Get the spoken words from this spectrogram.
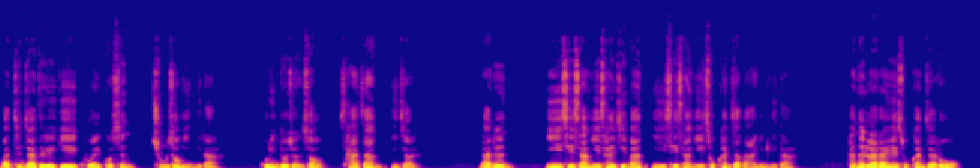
맡은 자들에게 구할 것은 충성이니라. 고린도전서 4장 2절. 나는 이 세상에 살지만 이 세상에 속한 자가 아닙니다. 하늘나라에 속한 자로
